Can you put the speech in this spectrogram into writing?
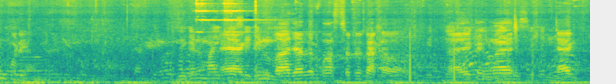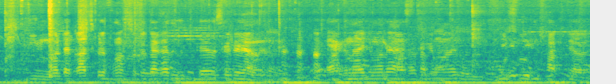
আছি করে। একদিন বাজাবে পাঁচশো টাকা মানে এক তিন ঘণ্টা কাজ করে পাঁচশো টাকা দিতে হবে সেটা না। এক নাইট মানে আশা টাকা মানে থাকতে হবে।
